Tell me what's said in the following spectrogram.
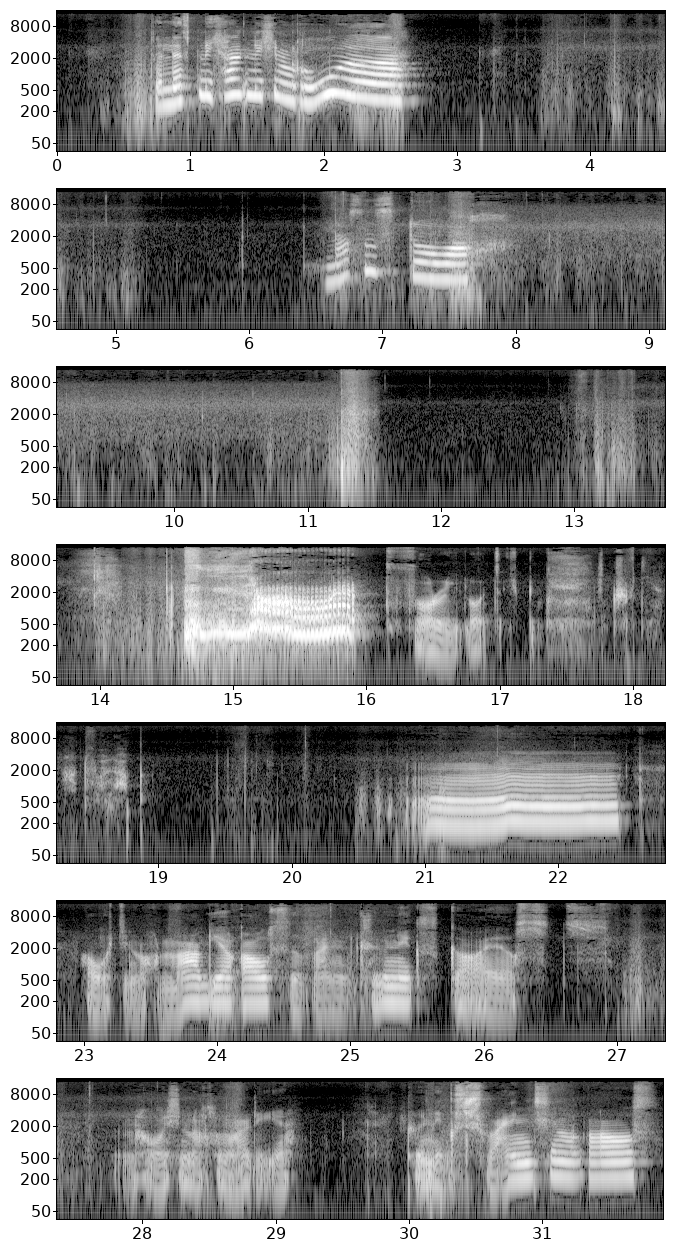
Der lässt mich halt nicht in Ruhe. Lass es doch. Sorry, Leute, ich bin. Ich drift hier gerade voll ab. Hm, hau ich dir noch einen Magier raus für seinen Königsgeist. Dann hau ich noch mal die Königsschweinchen raus.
